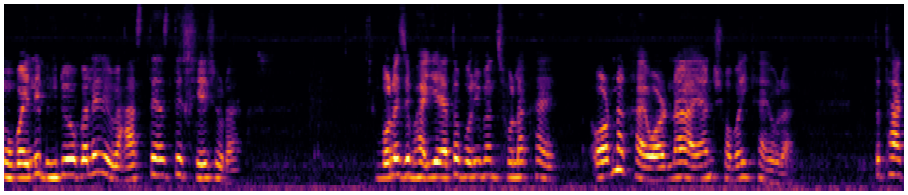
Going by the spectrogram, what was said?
মোবাইলে ভিডিও কলে হাসতে হাসতে শেষ ওরা। বলে যে, ভাইয়া, এত পরিমাণ ছোলা খায়, অর্ণা খায়, অর্ণা, আয়ান সবাই খায় ওরা। তো থাক,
